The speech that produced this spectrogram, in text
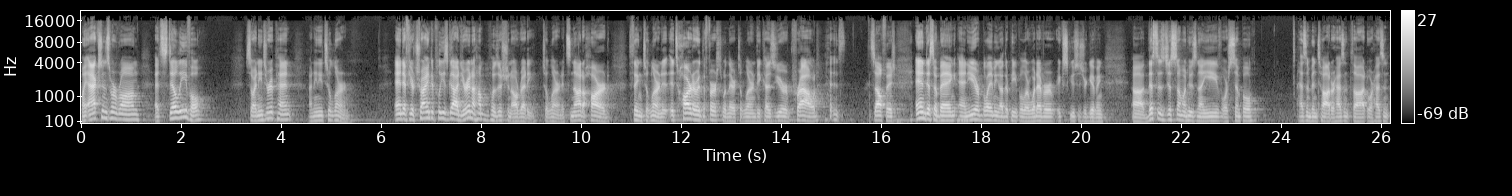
My actions were wrong. It's still evil. So I need to repent and I need to learn. And if you're trying to please God, you're in a humble position already to learn. It's not a hard thing to learn. It's harder at the first one there to learn because you're proud, selfish, and disobeying, and you're blaming other people or whatever excuses you're giving. Uh, this is just someone who's naive or simple, hasn't been taught or hasn't thought or hasn't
